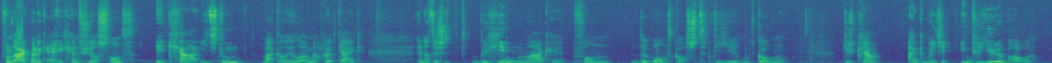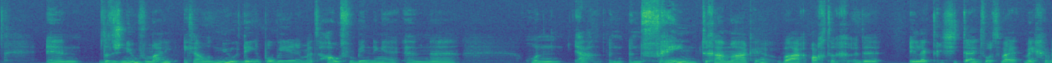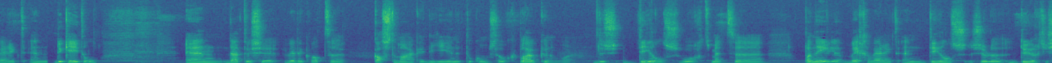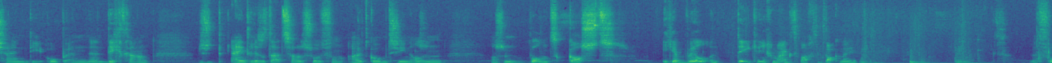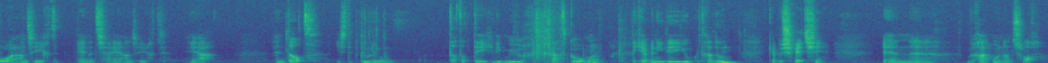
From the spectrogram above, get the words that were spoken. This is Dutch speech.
Vandaag ben ik erg enthousiast, want ik ga iets doen waar ik al heel lang naar uitkijk. En dat is het begin maken van de wandkast die hier moet komen. Dus ik ga eigenlijk een beetje interieur bouwen. En dat is nieuw voor mij. Ik ga wat nieuwe dingen proberen met houtverbindingen en uh, ja, een, een frame te gaan maken waarachter de elektriciteit wordt weggewerkt en de ketel. En daartussen wil ik wat uh, kasten maken die in de toekomst ook gebruikt kunnen worden. Dus deels wordt met uh, panelen weggewerkt en deels zullen deurtjes zijn die open en uh, dicht gaan. Dus het eindresultaat zal er een soort van uitkomen te zien als een, als een wandkast. Ik heb wel een tekening gemaakt. Wacht, pak hem even. Het vooraanzicht en het zijaanzicht. Ja. En dat is de bedoeling dat dat tegen die muur gaat komen. Ik heb een idee hoe ik het ga doen. Ik heb een schetsje. En uh, we gaan gewoon aan de slag.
